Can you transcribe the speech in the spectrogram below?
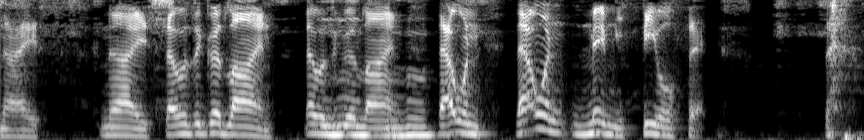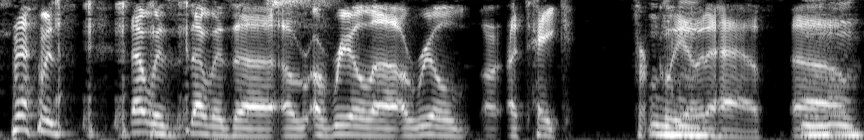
Nice, nice. That was a good line. That was a good line. mhm. That one, that one made me feel things. that was that was that was a a, a real uh, a real uh, a take for Cleo Mhm. to have. Um, Mhm.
